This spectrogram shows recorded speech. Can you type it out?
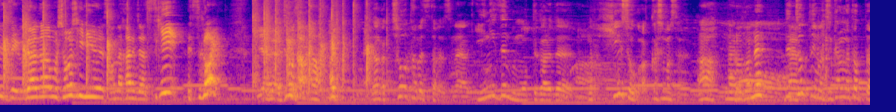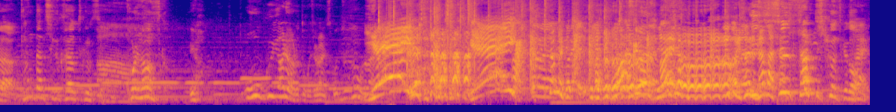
いつい裏側も正直に言うそんなかねちゃん好き。すごい。いやジョーさん。はい。なんか超食べてたらですね胃に全部持ってかれてなんか冷え性が悪化しましたねあ、なるほどね。でちょっと今時間が経ったらだんだん血が通ってくるんですよこれなんすか？いや、大食いあるあるとかじゃないですか？イエーイイエーイ一瞬さっと引くんですけど、はい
